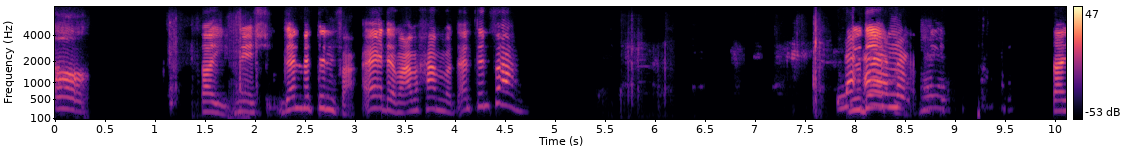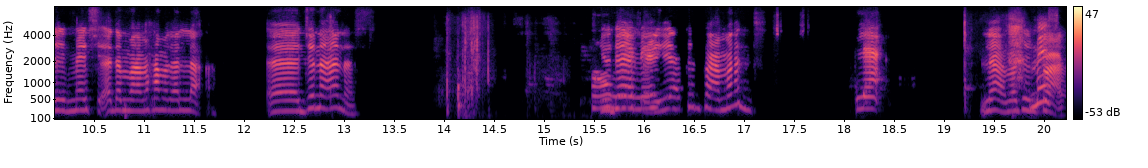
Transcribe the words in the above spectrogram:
آه. طيب ماشي. جنة تنفع. آدم مع محمد قال تنفع؟ لا يدافع مس طيب ماشي. آدم مع محمد قال لا. آه جنى أنس. يدافع الياء تنفع مد؟ لا. لا ما تنفعش.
